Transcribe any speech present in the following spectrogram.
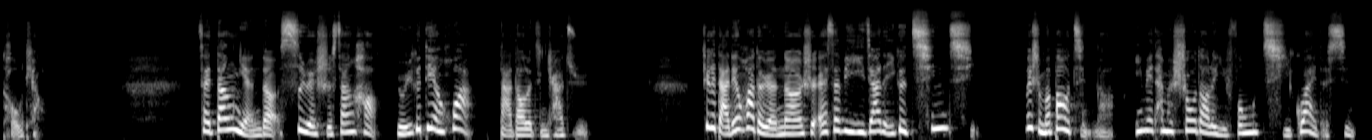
头条。在当年的四月十三号，有一个电话打到了警察局。这个打电话的人呢，是 S V 一家的一个亲戚。为什么报警呢？因为他们收到了一封奇怪的信。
